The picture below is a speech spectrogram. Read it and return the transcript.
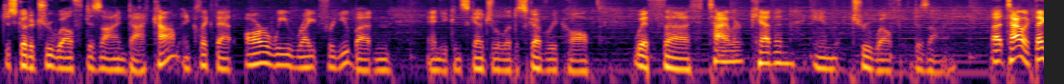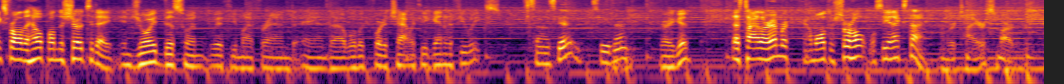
just go to truewealthdesign.com and click that Are We Right For You button, and you can schedule a discovery call with uh, Tyler, Kevin, and True Wealth Design. Uh, Tyler, thanks for all the help on the show today. Enjoyed this one with you, my friend, and uh, we'll look forward to chatting with you again in a few weeks. Sounds good. See you then. Very good. That's Tyler Emrick. I'm Walter Storholt. We'll see you next time on Retire Smarter.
